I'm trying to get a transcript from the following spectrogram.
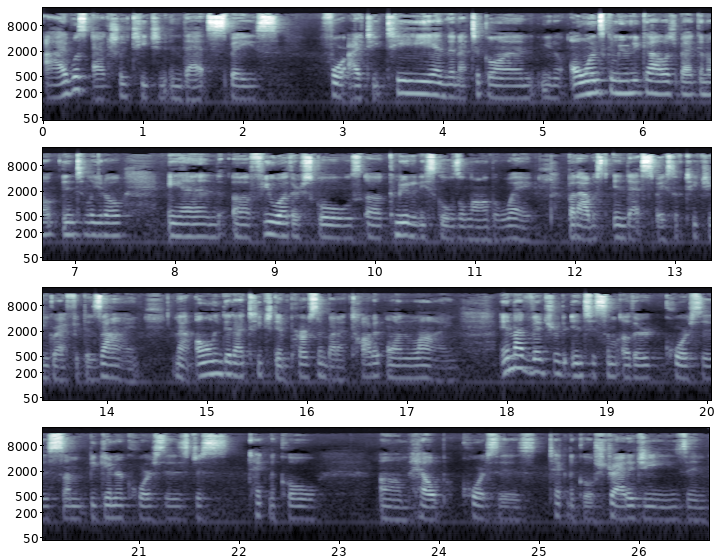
I was actually teaching in that space for ITT, and then I took on, you know, Owens Community College back in, in Toledo, and a few other schools, uh, community schools along the way. But I was in that space of teaching graphic design. Not only did I teach it in person, but I taught it online, and I ventured into some other courses, some beginner courses, just technical um, help courses, technical strategies, and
